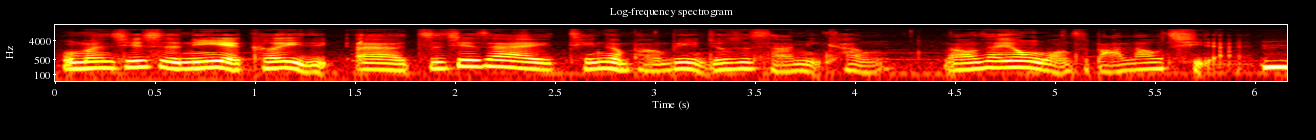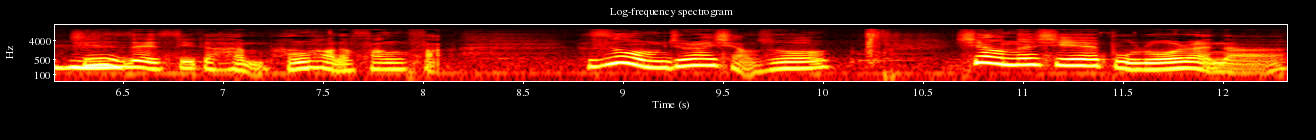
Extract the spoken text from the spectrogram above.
我们其实你也可以呃直接在田埂旁边，也就是撒米糠，然后再用网子把它捞起来，其实这也是一个很很好的方法。可是我们就在想说，像那些捕螺人啊，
